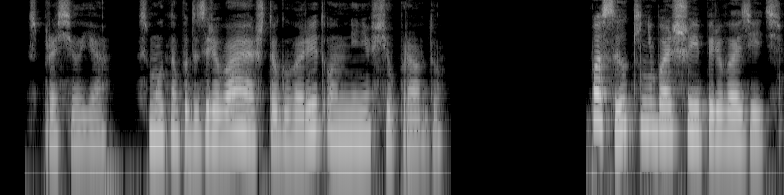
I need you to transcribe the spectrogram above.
— спросил я, смутно подозревая, что говорит он мне не всю правду. «Посылки небольшие перевозить»,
